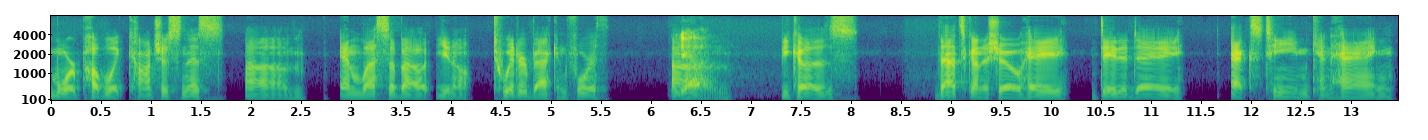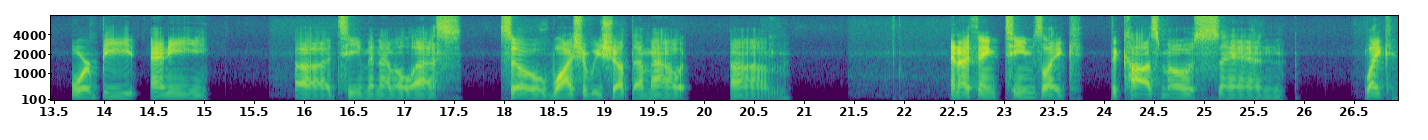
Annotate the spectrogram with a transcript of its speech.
more public consciousness um, and less about you know Twitter back and forth. Yeah. Um, because that's going to show, hey, day to day, X team can hang or beat any uh, team in MLS. So why should we shut them out? Um, and I think teams like the Cosmos and like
